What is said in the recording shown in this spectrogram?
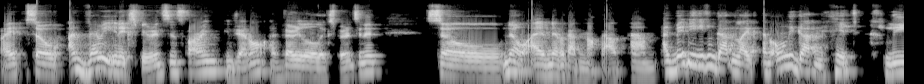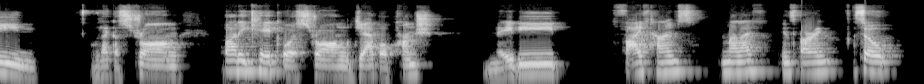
right? So I'm very inexperienced in sparring in general. I have very little experience in it. So no, I have never gotten knocked out. Um, I've maybe even gotten like, I've only gotten hit clean with like a strong body kick or strong jab or punch maybe five times in my life in sparring. So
